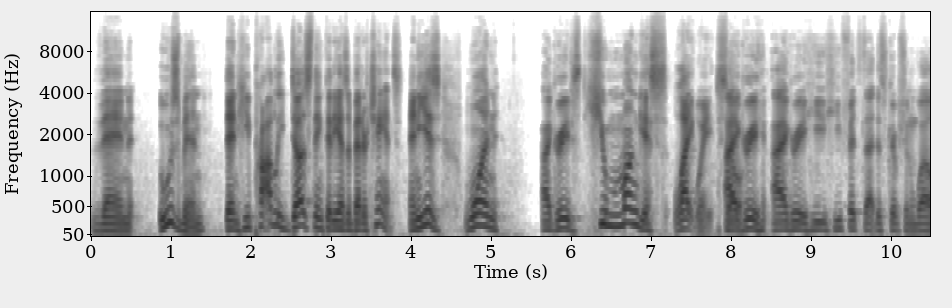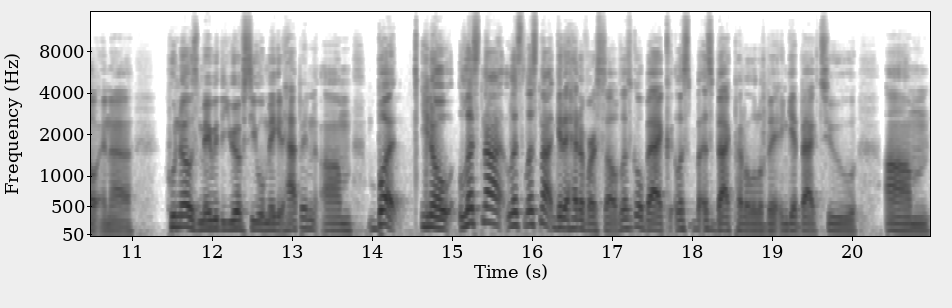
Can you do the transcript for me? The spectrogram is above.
than Usman, then he probably does think that he has a better chance, and he is one I agreed. humongous lightweight. So, I agree. I agree. He he fits that description well, and uh, who knows? Maybe the UFC will make it happen. Um, but you know, let's not let's let's not get ahead of ourselves. Let's go back. Let's let's backpedal a little bit and get back to um,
